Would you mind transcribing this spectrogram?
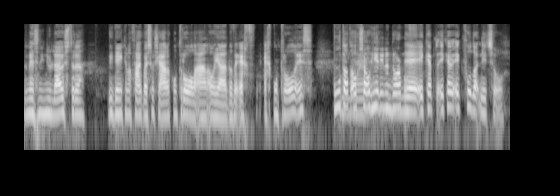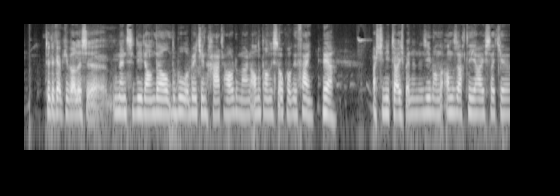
de mensen die nu luisteren, die denken dan vaak bij sociale controle aan, oh ja, dat er echt, echt controle is. Voelt dat ook zo hier in een dorp? of- Nee, ik, heb, ik, heb, ik voel dat niet zo. Natuurlijk heb je wel eens eh, mensen die dan wel de boel een beetje in de gaten houden. Maar aan de andere kant is het ook wel weer fijn. Ja, Als je niet thuis bent en dan je iemand anders achter je huis dat je,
